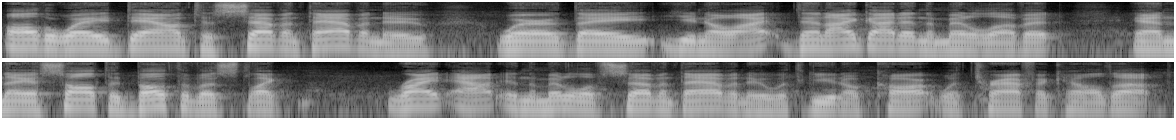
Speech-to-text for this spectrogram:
all the way down to Seventh Avenue, where they you know I then I got in the middle of it, and they assaulted both of us like right out in the middle of Seventh Avenue with you know car with traffic held up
